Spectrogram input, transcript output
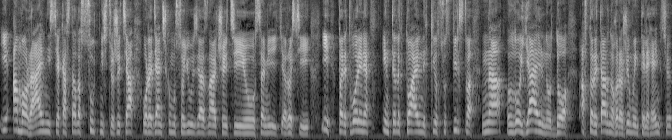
і аморальність, яка стала сутністю життя у радянському союзі, а значить і у самій Росії, і перетворення інтелектуальних кіл суспільства на лояльну до авторитарного режиму інтелігенцію.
